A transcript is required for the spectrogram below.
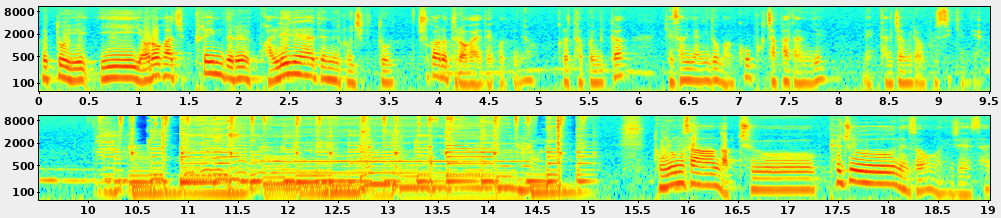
그리고 또이 여러 가지 프레임들을 관리를 해야 되는 로직도 추가로 들어가야 되거든요. 그렇다 보니까 계산량이 더 많고 복잡하다는 게 네, 단점이라고 볼 수 있겠네요. 음. 동영상 압축 표준에서 이제 사,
